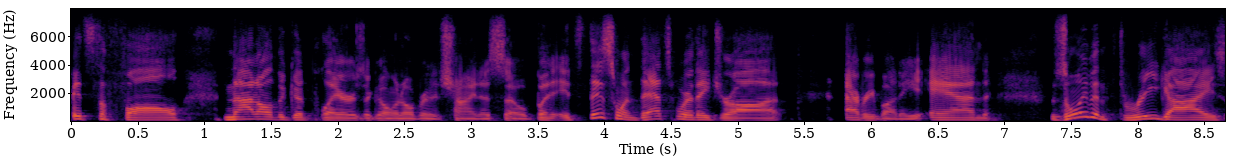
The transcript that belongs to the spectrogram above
it's the fall. Not all the good players are going over to China. So, but it's this one. That's where they draw everybody. And there's only been three guys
